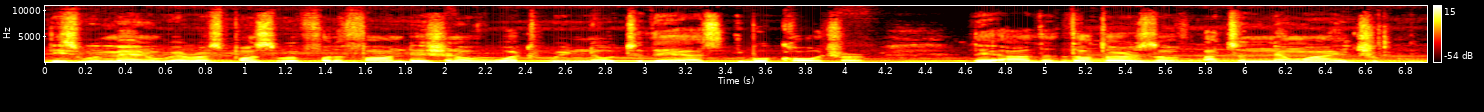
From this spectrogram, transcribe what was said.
these women were responsible for the foundation of what we know today as Igbo culture. They are the daughters of Atunenwa Ichukwu.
